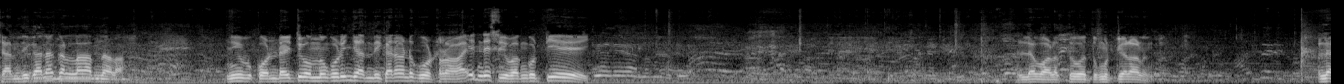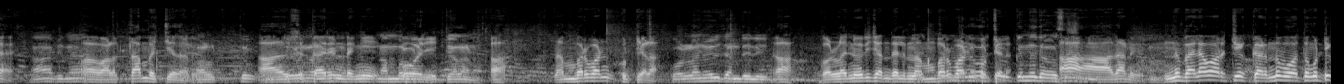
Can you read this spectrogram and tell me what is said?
ചന്തിക്കാനൊക്കെ ഉള്ള കന്നാളാ. നീ കൊണ്ടായിട്ട് ഒന്നും കൂടി ചന്തിക്കാനെ കണ്ട് കൂട്ടണം. എന്റെ ശിവൻകുട്ടിയേ. നല്ല വളർത്തു പോത്തും കുട്ടികളാണ്. അല്ലേ? ആ വളർത്താൻ പറ്റിയതാണ്. ആവശ്യക്കാരുണ്ടെങ്കിൽ നമ്പർ പോരി. കുട്ടികളാണ്. ആ നമ്പർ വൺ കുട്ടികളാ. കൊള്ളനൂര് ചന്തയിൽ. ആ കൊള്ളനൂർ ചന്തയിൽ നമ്പർ വൺ കുട്ടികൾ ആ. അതാണ്. ഇന്ന് വില കുറച്ച് വെക്കണം ഇന്ന് പോത്തും കുട്ടി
